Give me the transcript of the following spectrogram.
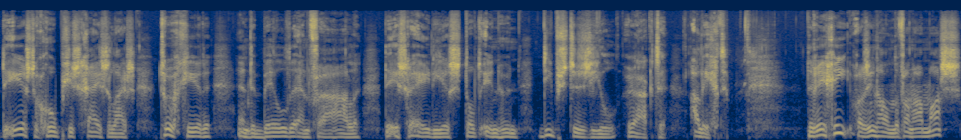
de eerste groepjes gijzelaars terugkeerden en de beelden en verhalen de Israëliërs tot in hun diepste ziel raakten, allicht. De regie was in handen van Hamas,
